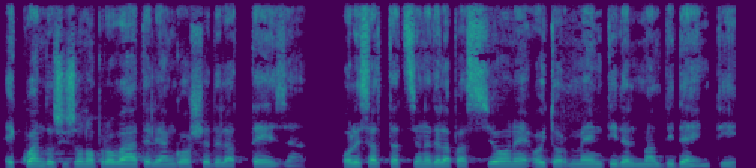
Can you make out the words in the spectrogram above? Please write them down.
e quando si sono provate le angosce dell'attesa o l'esaltazione della passione o i tormenti del mal di denti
